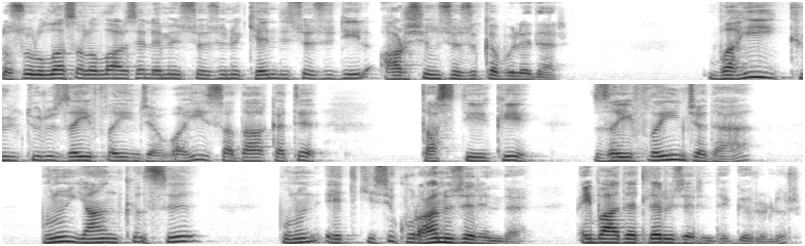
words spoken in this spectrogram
Resulullah sallallahu aleyhi ve sellemin sözünü kendi sözü değil arşın sözü kabul eder. Vahiy kültürü zayıflayınca, vahiy sadakati, tasdiki zayıflayınca da bunun yankısı, bunun etkisi Kur'an üzerinde, ibadetler üzerinde görülür.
